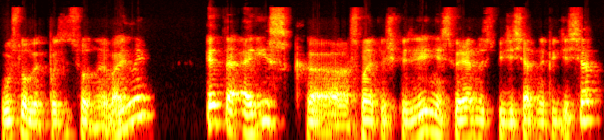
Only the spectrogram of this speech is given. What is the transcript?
в условиях позиционной войны – это риск, э, с моей точки зрения, с вероятностью 50 на 50,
